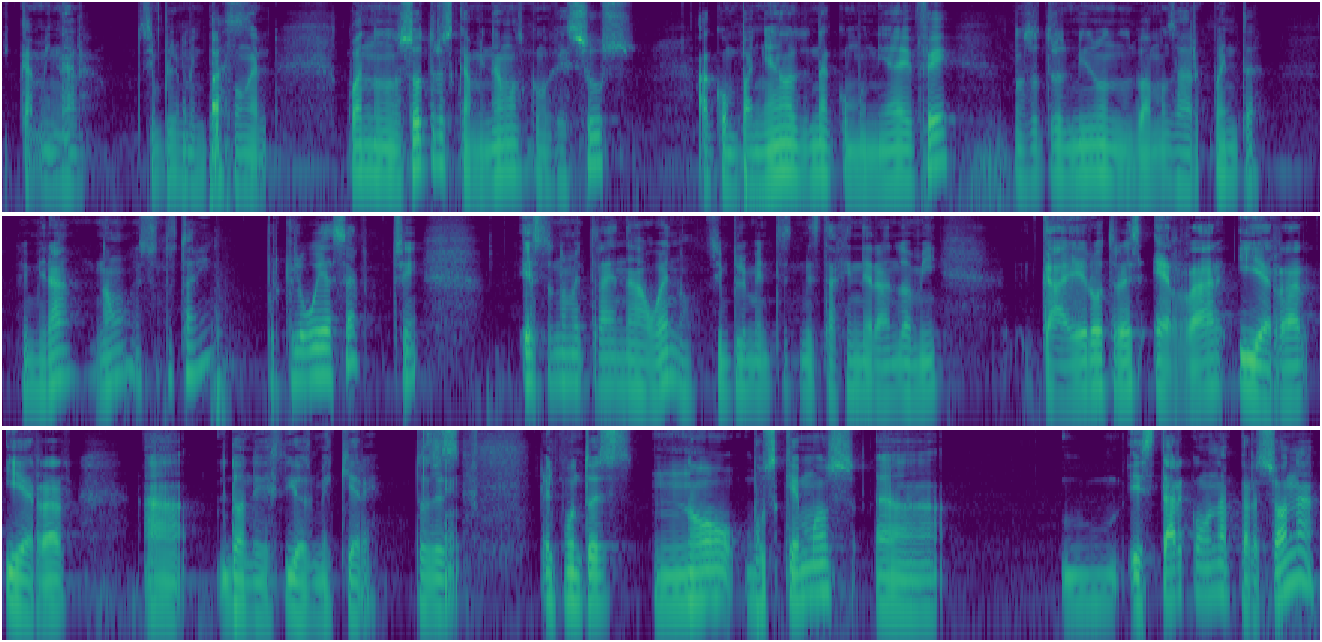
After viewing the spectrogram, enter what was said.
y caminar simplemente con Él. Cuando nosotros caminamos con Jesús, acompañados de una comunidad de fe, nosotros mismos nos vamos a dar cuenta. De, mira, no, eso no está bien ¿por qué lo voy a hacer? ¿Sí? Esto no me trae nada bueno, simplemente me está generando a mí caer otra vez, errar y errar y errar a donde Dios me quiere. Entonces, el punto es, no busquemos ah, estar con una persona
